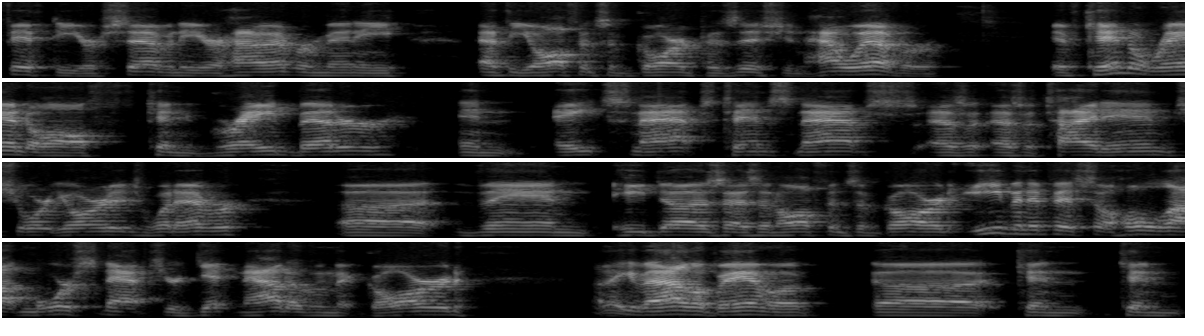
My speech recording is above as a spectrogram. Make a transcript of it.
50 or 70 or however many at the offensive guard position. However, if Kendall Randolph can grade better in eight snaps, 10 snaps as a, as a tight end, short yardage, whatever, uh, than he does as an offensive guard, even if it's a whole lot more snaps you're getting out of him at guard. I think if Alabama uh, can can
